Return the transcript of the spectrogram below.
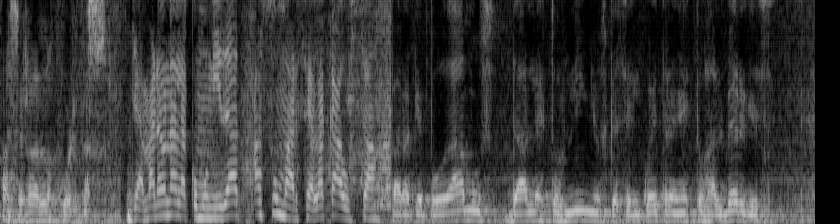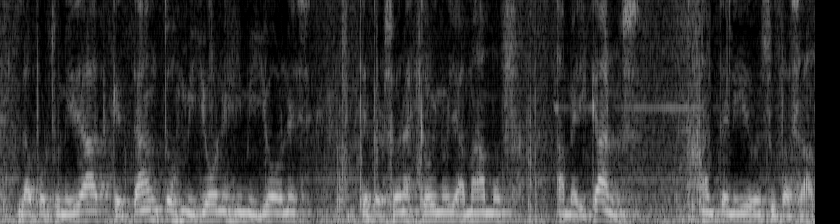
a cerrar las puertas. Llamaron a la comunidad a sumarse a la causa. Para que podamos darle a estos niños que se encuentran en estos albergues la oportunidad que tantos millones y millones de personas que hoy no llamamos americanos han tenido en su pasado.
